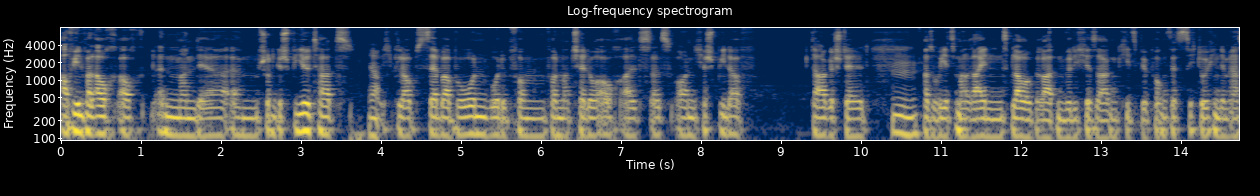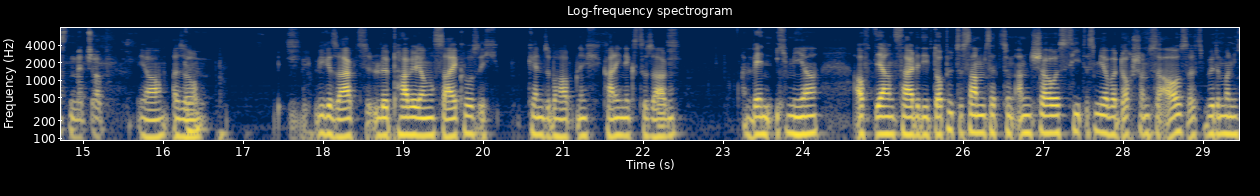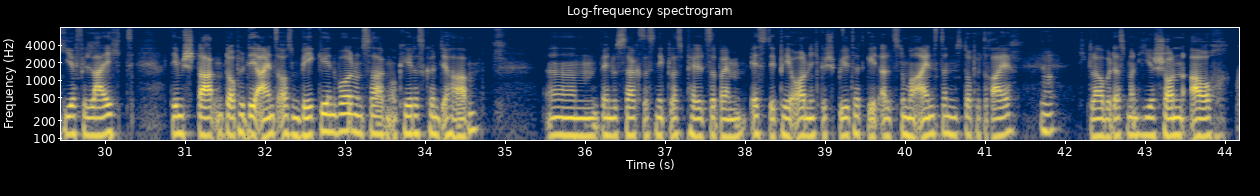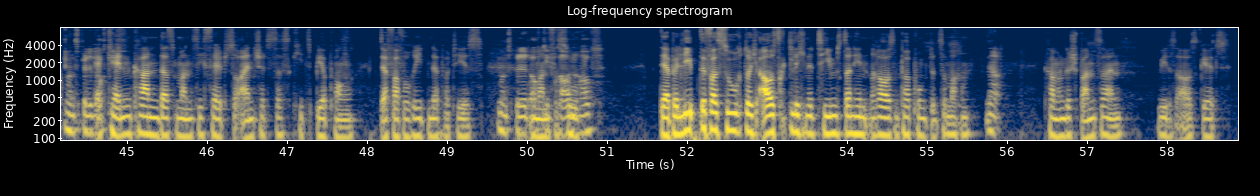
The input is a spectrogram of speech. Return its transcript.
Auf jeden Fall auch, auch ein Mann, der ähm, schon gespielt hat. Ja. Ich glaube, Seba Bohn wurde vom, von Marcello auch als, als ordentlicher Spieler dargestellt. Mhm. Also jetzt mal rein ins Blaue geraten, würde ich hier sagen. Kiezbierpong setzt sich durch in dem ersten Matchup. Ja, also wie gesagt, Le Pavillon Psychos, ich kenne es überhaupt nicht, kann ich nichts zu sagen. Wenn ich mir auf deren Seite die Doppelzusammensetzung anschaue, sieht es mir aber doch schon so aus, als würde man hier vielleicht dem starken Doppel D1 aus dem Weg gehen wollen und sagen, okay, das könnt ihr haben. Ähm, wenn du sagst, dass Niklas Pelzer beim SDP ordentlich gespielt hat, geht als Nummer 1 dann ins Doppel 3. Ja. Ich glaube, dass man hier schon auch erkennen auch kann, dass man sich selbst so einschätzt, dass Kiez Bierpong der Favoriten der Partie ist. Man splittet auch die Frauen auf der beliebte Versuch, durch ausgeglichene Teams dann hinten raus ein paar Punkte zu machen. Ja. Kann man gespannt sein, wie das ausgeht.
